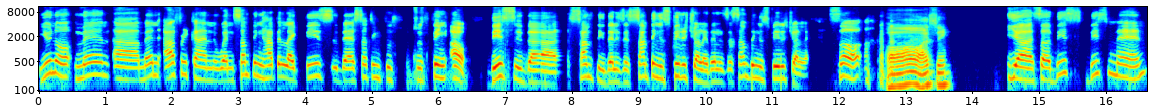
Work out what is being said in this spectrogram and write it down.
You know, men, uh, men African, when something happened like this, they're starting to to think, "Oh, this is the something. There is a something spiritual. There is a something spiritual." So Oh, I see. yeah, so this this man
